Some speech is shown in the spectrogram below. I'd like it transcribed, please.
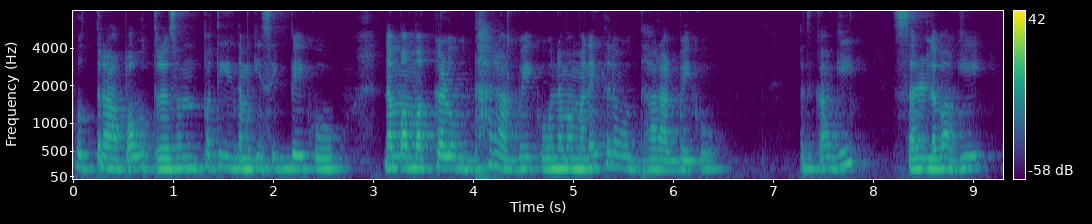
ಪುತ್ರ, ಪೌತ್ರ, ಸಂಪತಿ ನಮಗೆ ಸಿಗಬೇಕು. ನಮ್ಮ ಮಕ್ಕಳು ಉದ್ಧಾರ ಆಗಬೇಕು. ನಮ್ಮ ಮನೆತನ ಉದ್ಧಾರ ಆಗಬೇಕು. ಅದಕ್ಕಾಗಿ ಸರಳವಾಗಿ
